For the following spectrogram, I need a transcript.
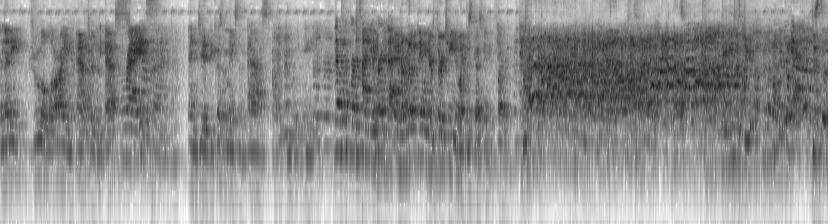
And then he drew a line after the S Right. and did because it makes an ass out of you and me. That was the first time you heard And that. remember that thing when you're 13, you're like, this guy's gonna get fired. That's, did he just do Yeah. Just a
